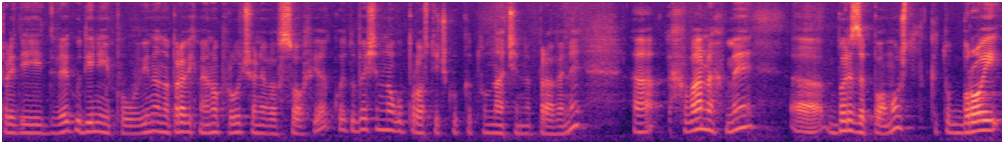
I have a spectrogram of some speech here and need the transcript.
преди две години и половина направихме едно проучване в София, което беше много простичко като начин на правене. Хванахме бърза помощ като брой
